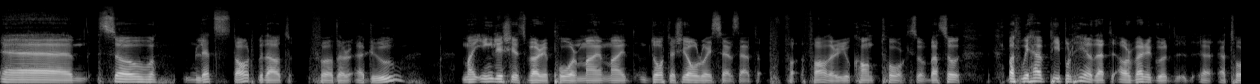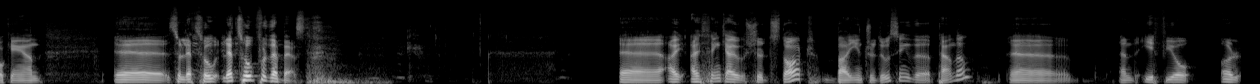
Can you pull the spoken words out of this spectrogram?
Um, so let's start without further ado. My English is very poor. My my daughter she always says that, "F- "Father, you can't talk." So, but so, but we have people here that are very good uh, at talking, and uh, so let's let's hope for the best. Uh, I, I think I should start by introducing the panel, uh, and if you are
